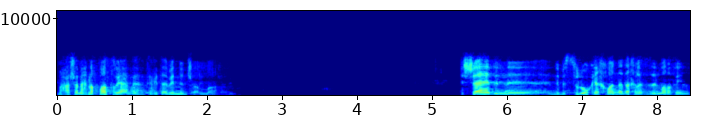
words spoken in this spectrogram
ما عشان إحنا في مصر يعني هتيجي تقابلني إن شاء الله. الشاهد ان إن بالسلوك يا اخواننا دخلت هذه المرة فين؟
